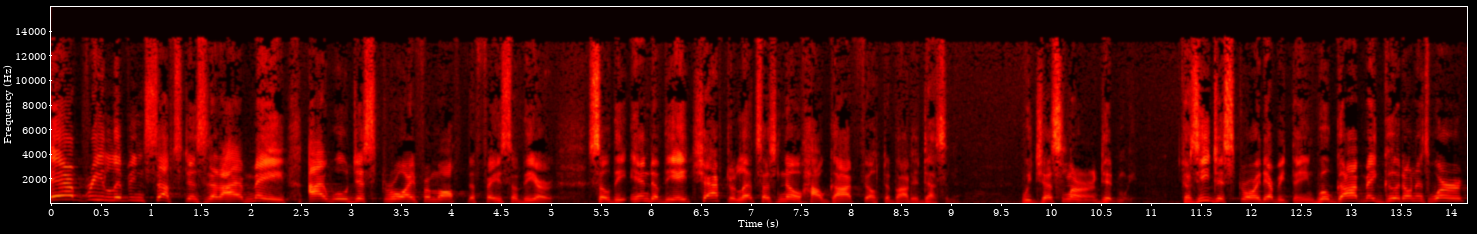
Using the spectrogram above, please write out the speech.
every living substance that I have made, I will destroy from off the face of the earth. So the end of the eighth chapter lets us know how God felt about it, doesn't it? We just learned, didn't we? Because he destroyed everything. Will God make good on his word?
